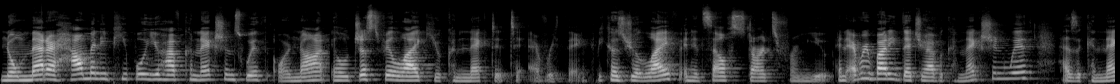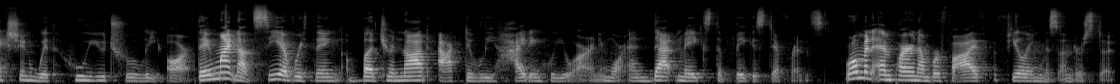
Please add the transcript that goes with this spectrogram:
No matter how many people you have connections with or not, it'll just feel like you're connected to everything because your life in itself starts from you. And everybody that you have a connection with has a connection with who you truly are. They might not see everything, but you're not actively hiding who you are anymore. And that makes the biggest difference. Roman Empire number five, feeling misunderstood.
